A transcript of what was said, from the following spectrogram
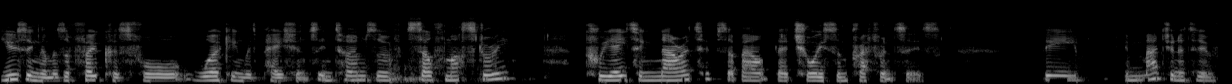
using them as a focus for working with patients in terms of self mastery, creating narratives about their choice and preferences. The imaginative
